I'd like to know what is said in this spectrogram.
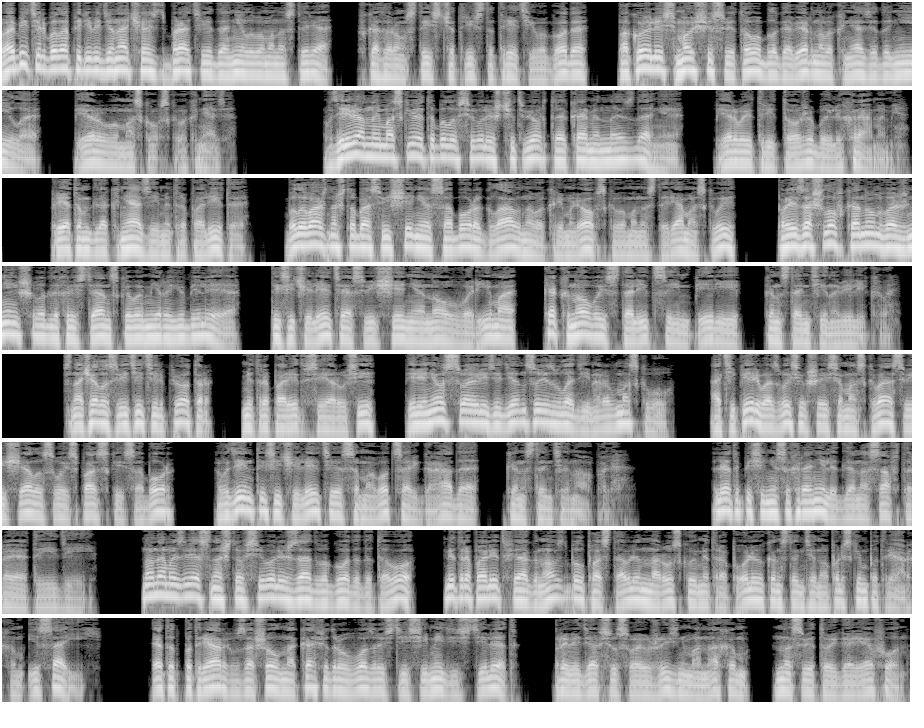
В обитель была переведена часть братья Данилова монастыря, в котором с 1303 года покоились мощи святого благоверного князя Даниила, первого московского князя. В деревянной Москве это было всего лишь четвертое каменное здание, первые три тоже были храмами. При этом для князя и митрополита было важно, чтобы освящение собора главного Кремлевского монастыря Москвы произошло в канун важнейшего для христианского мира юбилея тысячелетие освящения Нового Рима как новой столицы империи Константина Великого. Сначала святитель Петр, митрополит всей Руси, перенес свою резиденцию из Владимира в Москву, а теперь возвысившаяся Москва освящала свой Спасский собор в день тысячелетия самого Царьграда Константинополя. Летописи не сохранили для нас автора этой идеи, но нам известно, что всего лишь за два года до того митрополит Феогност был поставлен на русскую митрополию константинопольским патриархом Исаией. Этот патриарх взошел на кафедру в возрасте 70 лет, проведя всю свою жизнь монахом на Святой горе Афон.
